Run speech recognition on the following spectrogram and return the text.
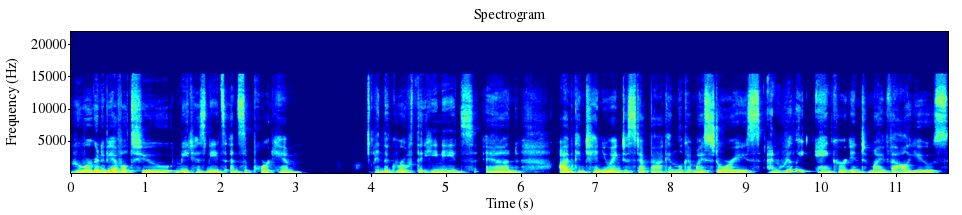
who are going to be able to meet his needs and support him in the growth that he needs. And I'm continuing to step back and look at my stories and really anchor into my values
